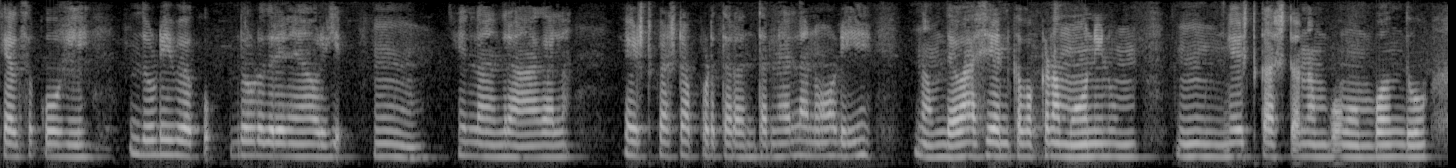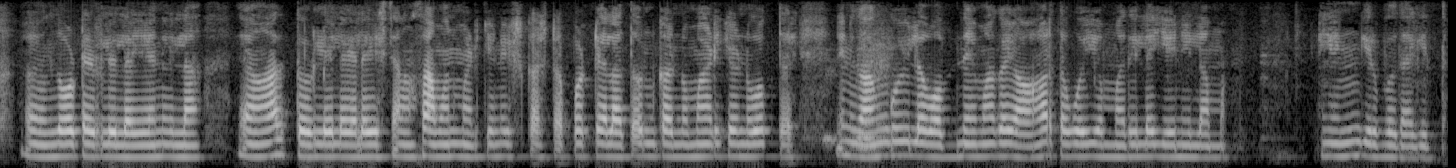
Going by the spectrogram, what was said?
ಕೆಲ್ಸಕ್ಕೆ ಹೋಗಿ ದುಡಿಬೇಕು. ದುಡಿದ್ರೇ ಅವ್ರಿಗೆ. ಹ್ಞೂ ಇಲ್ಲ ಅಂದರೆ ಆಗಲ್ಲ. ಎಷ್ಟು ಕಷ್ಟಪಡ್ತಾರೆ ಅಂತಾರನ್ನೆಲ್ಲ ನೋಡಿ. ನಮ್ಮ ವಾಸಿ ಅನ್ಕೋಬೇಕಣಮ್ಮ ನೀನು ಎಷ್ಟು ಕಷ್ಟ ನಮ್ಮ ಬಂದು ಲೋಟ ಇರಲಿಲ್ಲ ಏನಿಲ್ಲ ಯಾರು ತರಲಿಲ್ಲ, ಎಲ್ಲ ಎಷ್ಟು ಜನ ಸಾಮಾನು ಮಾಡ್ಕೊಂಡು, ಎಷ್ಟು ಕಷ್ಟಪಟ್ಟು ಎಲ್ಲ ತಂದ್ಕೊಂಡು, ಮಾಡ್ಕೊಂಡು ಹೋಗ್ತಾರೆ. ನಿನ್ಗೆ ಹಂಗೂ ಇಲ್ಲ ಒಬ್ಬನೇ ಮಗ ಯಾರು ತಗೊಯ್ಯಮ್ಮದಿಲ್ಲ ಏನಿಲ್ಲಮ್ಮ ಹೆಂಗಿರ್ಬೋದಾಗಿತ್ತು.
